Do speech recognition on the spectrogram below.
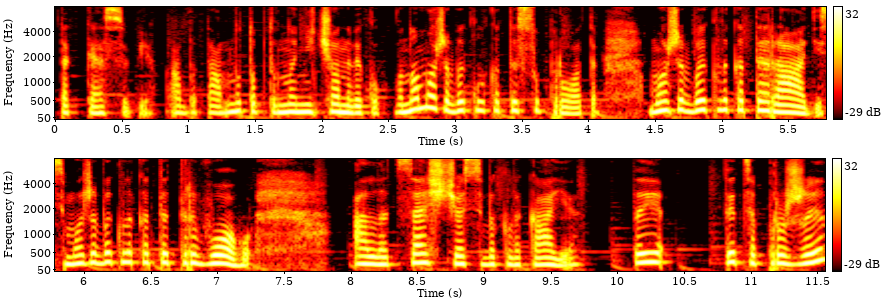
Таке собі, або там, ну тобто воно нічого не викликає. Воно може викликати супротив, може викликати радість, може викликати тривогу, але це щось викликає. Ти ти це прожив,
